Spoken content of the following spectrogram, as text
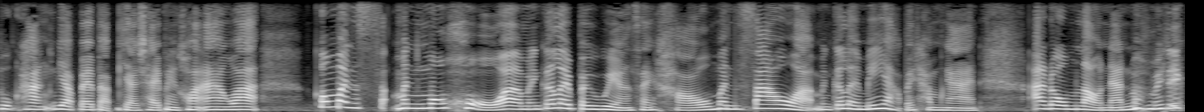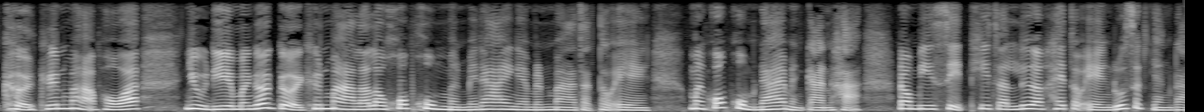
ทุกครั้งอย่าไปแบบอย่าใช้เป็นข้ออ้างว่า ก็มันมันโมโหอะมันก็เลยไปเหวี่ยงใส่เขามันเศร้าอะ มันก็เลยไม่อยากไปทำงาน อารมณ์เหล่านั้นมันไม่ได้เกิดขึ้นมา เพราะว่าอยู่ดีมันก็เกิดขึ้นมาแล้วเราควบคุมมันไม่ได้ไงมันมาจากตัวเอง มันควบคุมได้เหมือนกันค่ะเรามีสิทธิ์ที่จะเลือกให้ตัวเองรู้สึกอย่างไร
